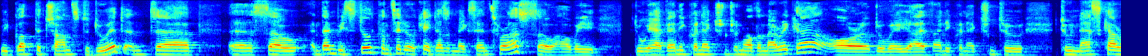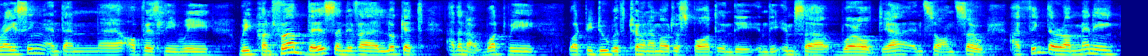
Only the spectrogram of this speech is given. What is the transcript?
we got the chance to do it, and uh, uh, so and then we still consider, okay, does it make sense for us? So are we do we have any connection to North America, or do we have any connection to to NASCAR racing? And then uh, obviously we we confirmed this, and if I look at I don't know what we what we do with Turner Motorsport in the in the IMSA world, yeah, and so on. So I think there are many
